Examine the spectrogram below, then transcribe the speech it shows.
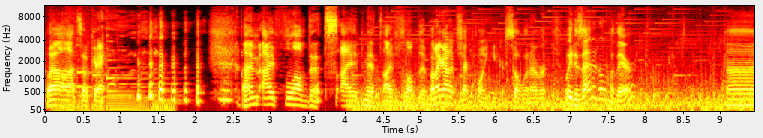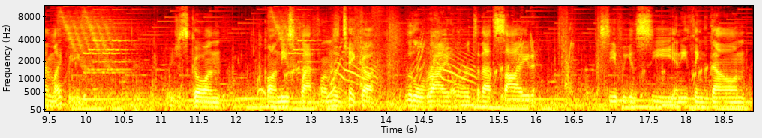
well, that's okay. I'm, I flubbed it. I admit I flubbed it. But I got a checkpoint here, so whatever. Wait, is that it over there? Uh, it might be. We just go on, go on these platforms and take a little ride over to that side. See if we can see anything down.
